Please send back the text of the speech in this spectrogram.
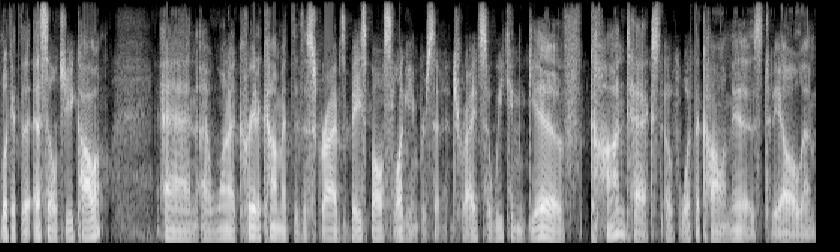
look at the SLG column and I want to create a comment that describes baseball slugging percentage, right? So we can give context of what the column is to the LLM.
